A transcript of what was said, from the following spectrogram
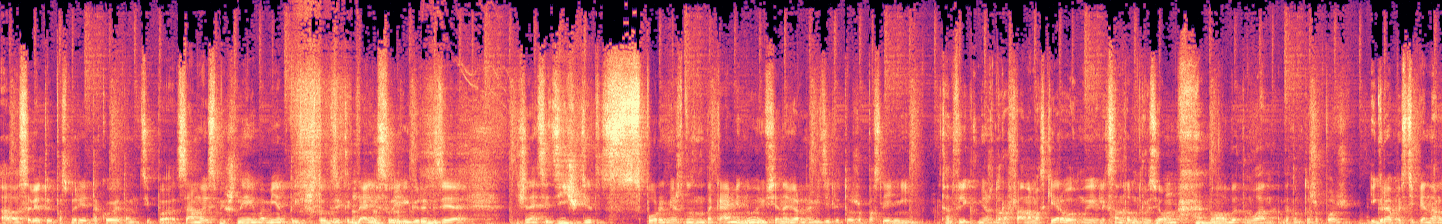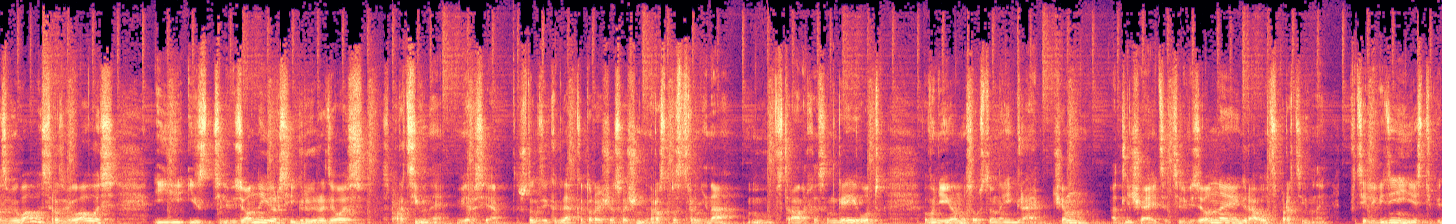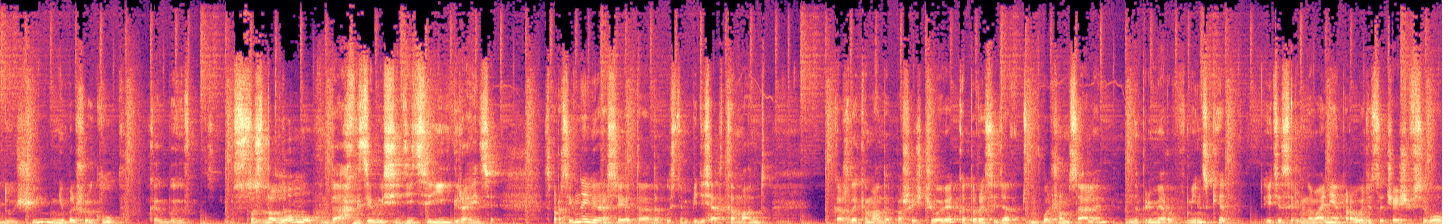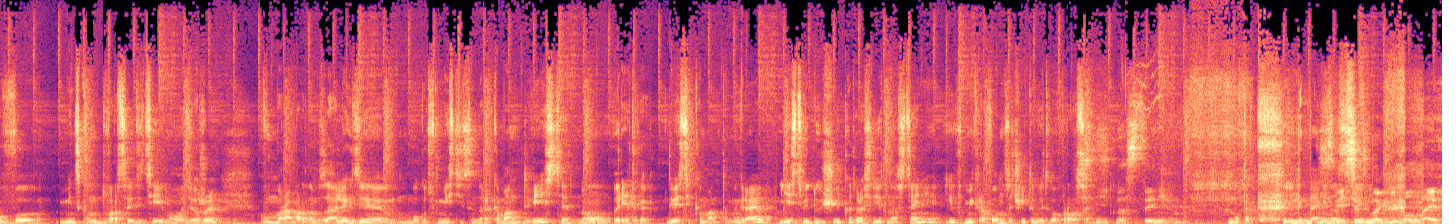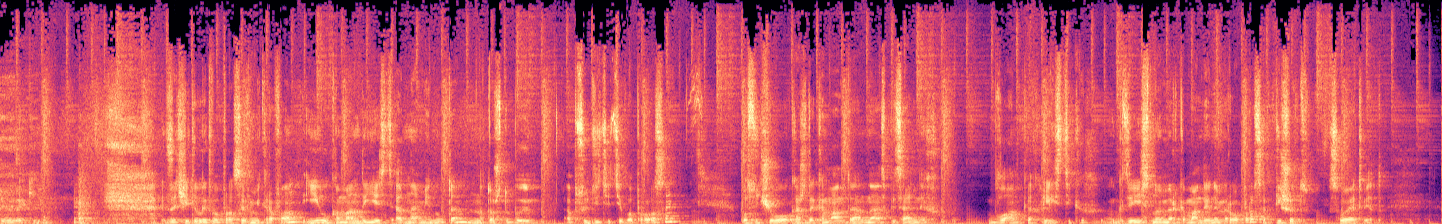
А, Советую посмотреть такое, там, типа, самые смешные моменты, что, где, когда ли свои игры, где начинается дичь, где-то споры между знатоками, ну и все, наверное, видели тоже последний конфликт между Равшаном Аскеровым и Александром Друзем, но об этом, ладно, об этом тоже позже. Игра постепенно развивалась, развивалась, и из телевизионной версии игры родилась спортивная версия, что, где, когда, которая сейчас очень распространена в странах СНГ, и вот в нее мы, собственно, играем. Чем отличается телевизионная игра от спортивной? В телевидении есть ведущий, небольшой клуб, как бы со столом, да, где вы сидите и играете. Спортивная версия это, допустим, 50 команд, каждая команда по 6 человек, которые сидят в большом зале. Например, в Минске эти соревнования проводятся чаще всего в Минском дворце детей и молодежи, в мраморном зале, где могут вместиться, наверное, команд 200, но редко 200 команд там играют. Есть ведущий, который сидит на сцене и в микрофон зачитывает вопросы. Сидит на сцене. Ну так, иногда не на Свесив сцене. ноги, болтает именно такие. Зачитывает вопросы в микрофон, и у команды есть одна минута на то, чтобы обсудить эти вопросы, после чего каждая команда на специальных бланках, листиках, где есть номер команды и номер вопроса, пишет свой ответ.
